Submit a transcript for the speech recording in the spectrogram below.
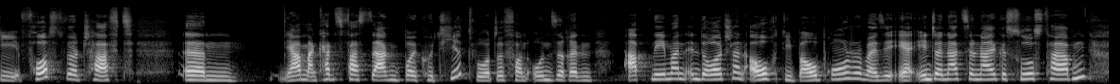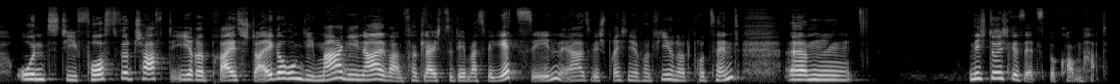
die Forstwirtschaft, ähm, ja, man kann es fast sagen, boykottiert wurde von unseren Abnehmern in Deutschland, auch die Baubranche, weil sie eher international gesourced haben und die Forstwirtschaft ihre Preissteigerung, die marginal war im Vergleich zu dem, was wir jetzt sehen, ja, also wir sprechen hier von 400 Prozent, ähm, nicht durchgesetzt bekommen hat.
